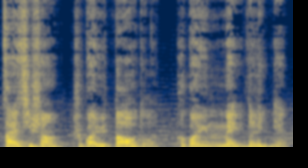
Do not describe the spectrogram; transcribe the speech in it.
在其上是关于道德和关于美的理念。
